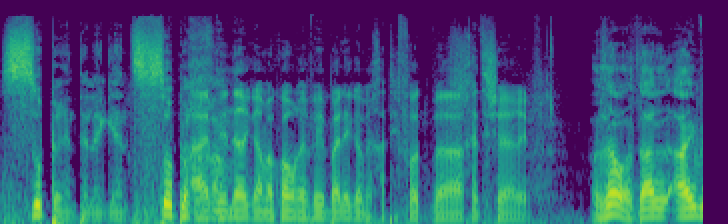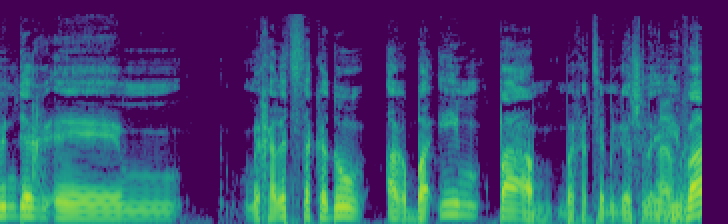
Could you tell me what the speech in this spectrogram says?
סופר אינטליגנט, סופר חכם. אייבנדר גם מקום רביעי בליגה בחטיפות בחצי של היריב. אז זהו, אז אייבנדר אה, מחלץ את הכדור 40 פעם בחצי מגרש של היריבה.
